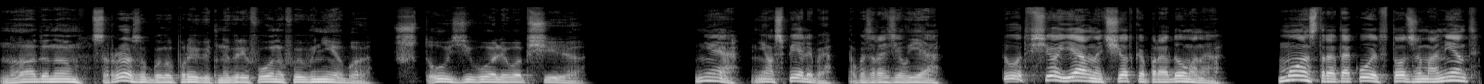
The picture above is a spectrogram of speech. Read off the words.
«Надо нам сразу было прыгать на грифонов и в небо. Что зевали вообще?» «Не, не успели бы», — возразил я. Тут все явно четко продумано. Монстры атакуют в тот же момент,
